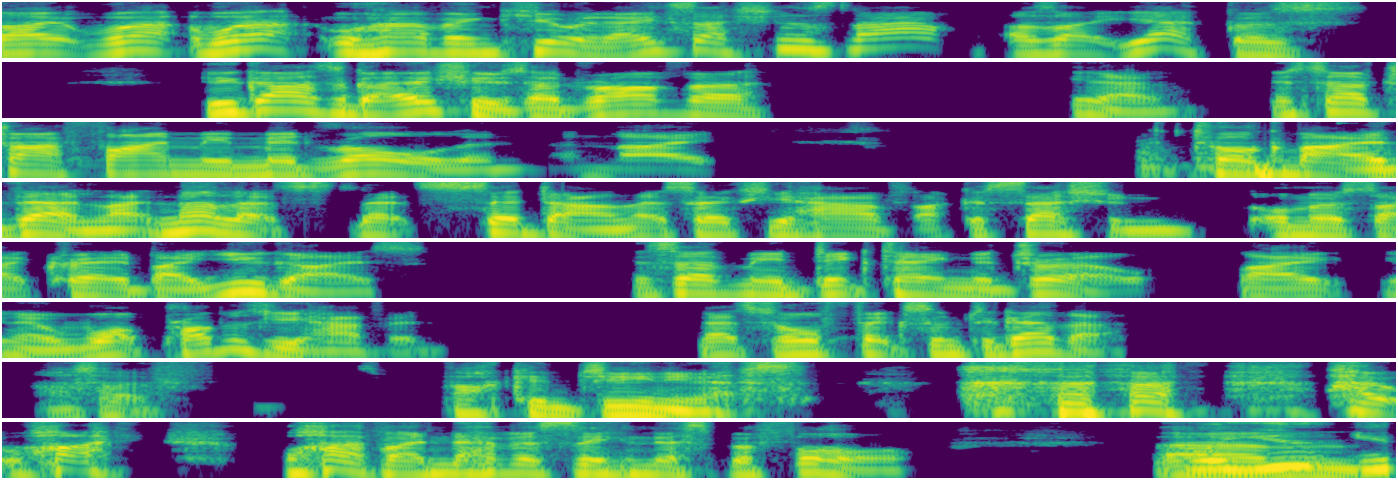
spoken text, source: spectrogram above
Like, we're, we're, we're having Q&A sessions now? I was like, yeah, because if you guys have got issues, I'd rather, you know, instead of trying to find me mid-roll and, and like talk about it then, like, no, let's let's sit down. Let's actually have like a session almost like created by you guys. Instead of me dictating a drill, like, you know, what problems you having? Let's all fix them together. I was like, it's fucking genius. like, why why have I never seen this before? Well, you um, you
